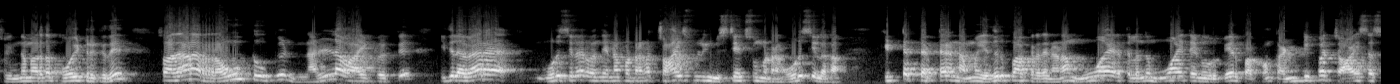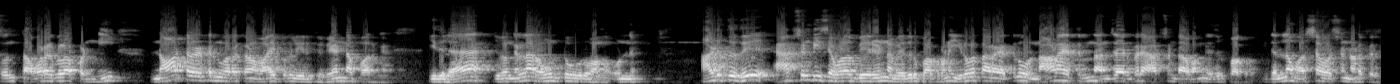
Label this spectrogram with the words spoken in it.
ஸோ இந்த மாதிரி தான் போயிட்டு இருக்குது. ஸோ அதனால ரவுண்ட் டூக்கு நல்ல வாய்ப்பு இருக்கு. இதுல வேற ஒரு சிலர் வந்து என்ன பண்றாங்க சாய்ஸ் ஃபுல்லிங் மிஸ்டேக்ஸும் பண்றாங்க. ஒரு சிலர் தான். கிட்டத்தட்ட நம்ம எதிர்பார்க்கறது என்னன்னா மூவாயிரத்துல இருந்து மூவாயிரத்தி ஐநூறு பேர் பக்கம் கண்டிப்பா சாய்ஸஸ் வந்து தவறுகளா பண்ணி நாட் ரிட்டர்ன் வரக்கான வாய்ப்புகள் இருக்கு. வேண்டாம் பாருங்க. இதுல இவங்கெல்லாம் ரவுண்ட் டூ வருவாங்க. ஒண்ணு. அடுத்தது ஆப்சன்டீஸ் எவ்வளவு பேருன்னு நம்ம எதிர்பார்க்கறோம்னா இருபத்தாறாயிரத்துல ஒரு நாலாயிரத்துல இருந்து அஞ்சாயிரம் பேர் ஆப்சண்ட் ஆவாங்க எதிர்பார்க்குறோம். இதெல்லாம் வருஷ வருஷம் நடக்குது.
